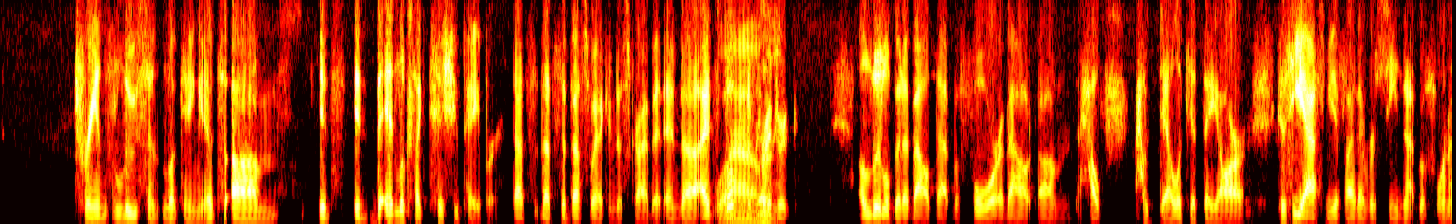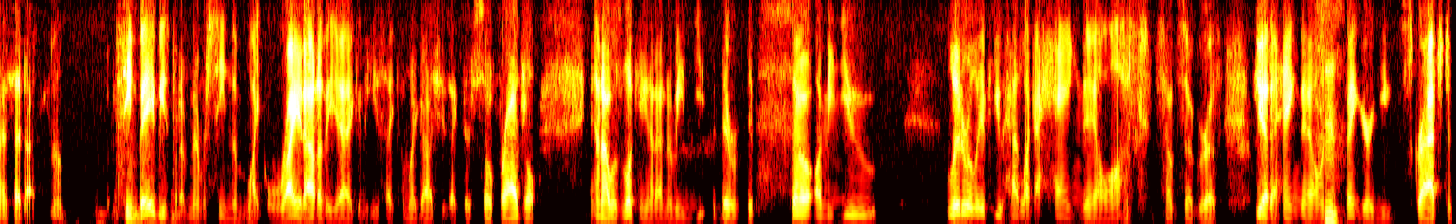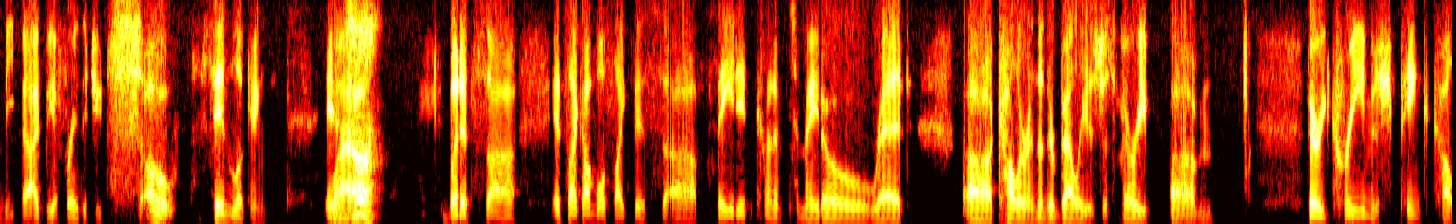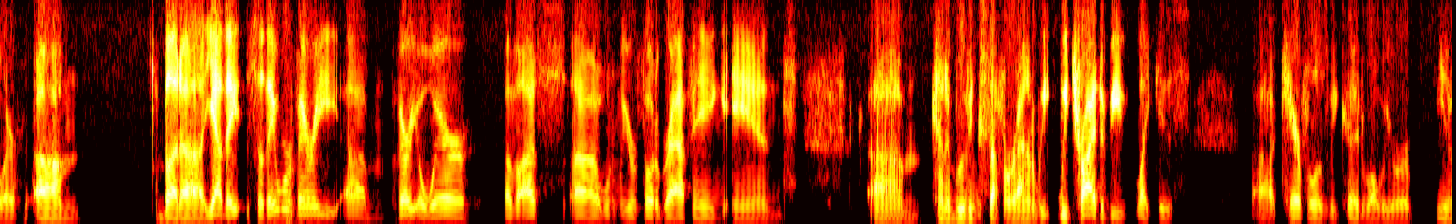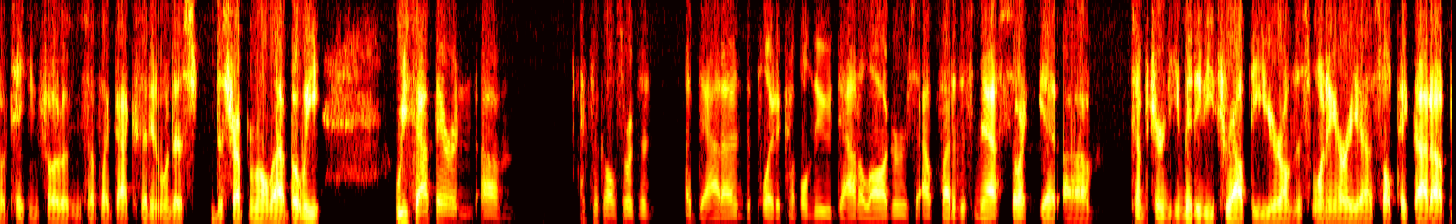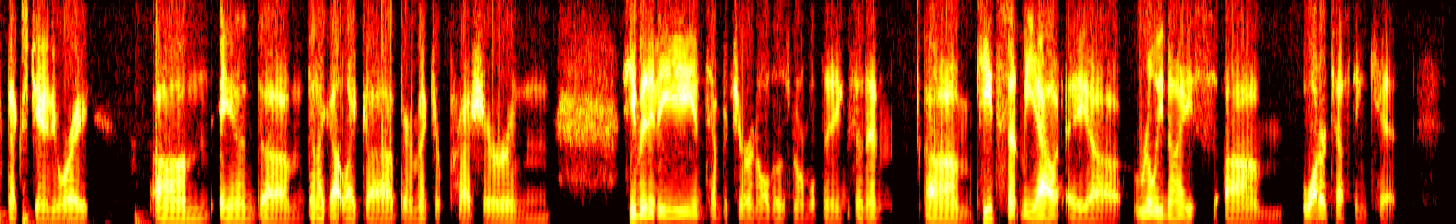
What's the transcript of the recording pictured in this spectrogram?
translucent looking. It's um, it's it it looks like tissue paper. That's that's the best way I can describe it. And uh, I'd spoken Wow. to Frederick a little bit about that before about um how how delicate they are because he asked me if I'd ever seen that before and I said I've seen babies but I've never seen them like right out of the egg. And he's like oh my gosh he's like they're so fragile. And I was looking at it and I mean they're it's so I mean you literally if you had like a hangnail on it sounds so gross. If you had a hangnail on your finger and you scratched them I'd be afraid that you'd so thin looking. And, Wow. uh, but it's uh it's like almost like this uh faded kind of tomato red uh color and then their belly is just very um very creamish pink color. Um but uh yeah they so they were very um very aware of us uh when we were photographing and um kind of moving stuff around we we tried to be like as uh careful as we could while we were you know taking photos and stuff like that because I didn't want to disrupt them all that but we we sat there and um I took all sorts of, of data and deployed a couple new data loggers outside of this nest so I can get um, temperature and humidity throughout the year on this one area. So I'll pick that up next January. Um, and um, then I got like uh, barometric pressure and humidity and temperature and all those normal things. And then um, Keith sent me out a uh, really nice um, water testing kit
